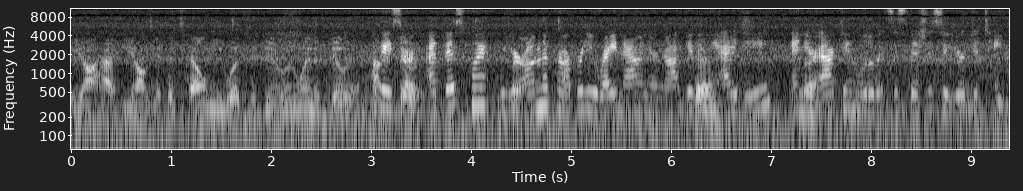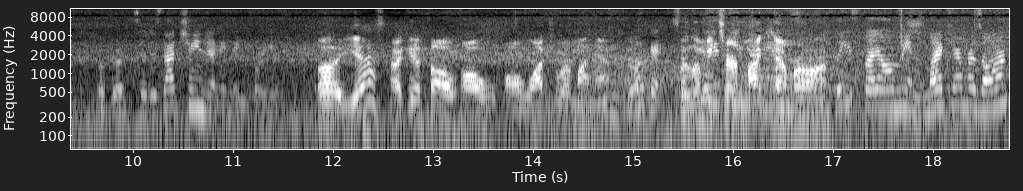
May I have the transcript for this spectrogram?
you don't have you don't get to tell me what to do and when to do it Okay, sir. it. At this point, you're on the property right now, and you're not giving Okay. me ID, and you're acting a little bit suspicious, so you're detained. Okay. So does that change anything for you? Uh, yeah. I guess I'll I'll I'll watch where my hands go. Okay. so But let me turn my hands- camera on. Please, by all means, my camera's on,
